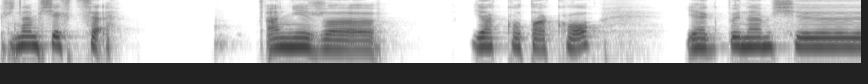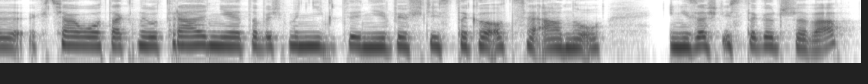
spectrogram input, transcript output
że nam się chce, a nie, że jako tako. Jakby nam się chciało tak neutralnie, to byśmy nigdy nie wyszli z tego oceanu i nie zeszli z tego drzewa.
